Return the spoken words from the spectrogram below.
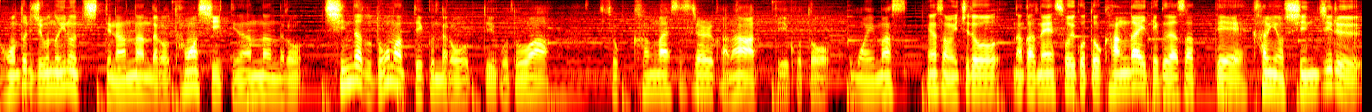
本当に自分の命って何なんだろう魂って何なんだろう死んだとどうなっていくんだろうっていうことはすごく考えさせられるかなっていうことを思います。皆さんも一度なんかねそういうことを考えてくださって神を信じる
